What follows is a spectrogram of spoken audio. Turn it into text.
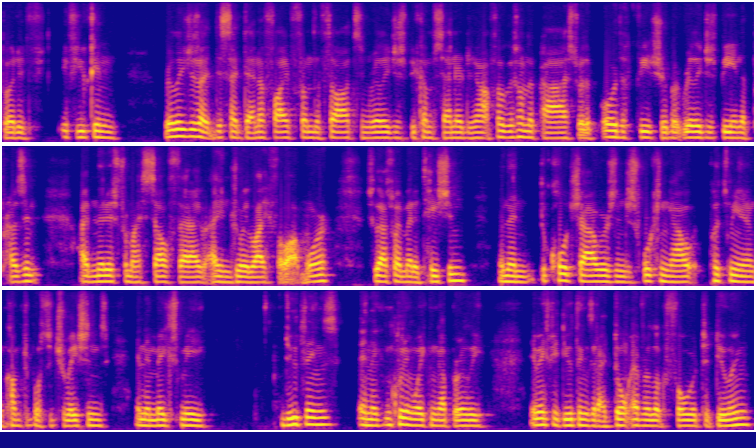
But if if you can really just like disidentify from the thoughts and really just become centered and not focus on the past or the or the future, but really just be in the present. I've noticed for myself that I, I enjoy life a lot more. So that's why meditation and then the cold showers and just working out puts me in uncomfortable situations and it makes me do things and including waking up early it makes me do things that i don't ever look forward to doing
